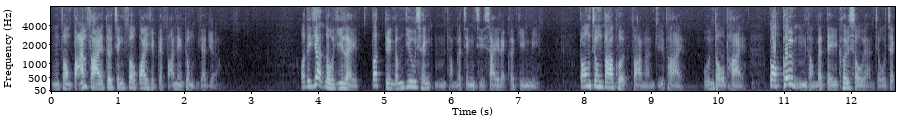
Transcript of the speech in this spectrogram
唔同板塊對政府嘅威脅嘅反應都唔一樣。我哋一路以嚟不斷咁邀請唔同嘅政治勢力去見面，當中包括泛民主派、本土派、各區唔同嘅地區素人組織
